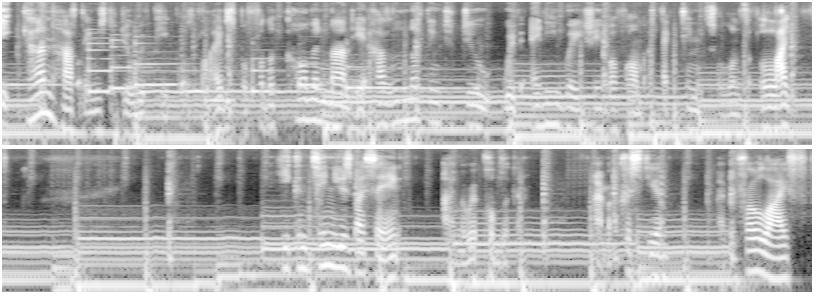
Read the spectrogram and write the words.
It can have things to do with people's lives, but for the common man, it has nothing to do with any way, shape, or form affecting someone's life. He continues by saying, I'm a Republican, I'm a Christian, I'm pro life,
